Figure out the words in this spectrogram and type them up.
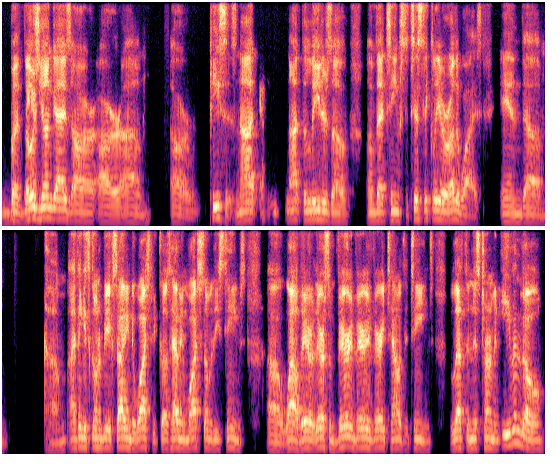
but those yeah. young guys are are um, are pieces, not yeah. not the leaders of of that team statistically or otherwise. And um, um, I think it's going to be exciting to watch because having watched some of these teams, uh, wow, there there are some very very very talented teams left in this tournament. Even though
